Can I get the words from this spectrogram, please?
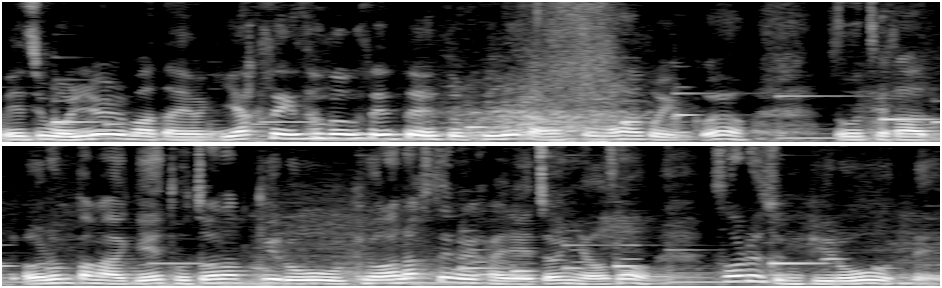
매주 월요일마다 여기 학생성공센터에서 근로자 학생을 하고 있고요. 또 제가 여름방학에 도전학기로 교환학생을 갈 예정이어서 서류 준비로 네,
